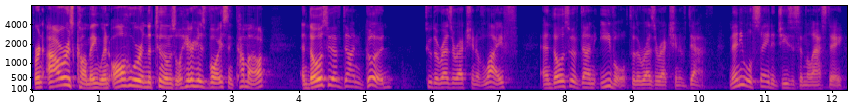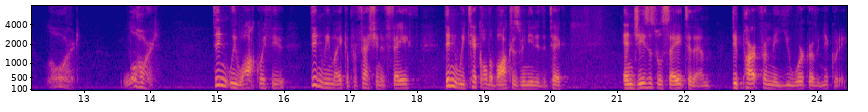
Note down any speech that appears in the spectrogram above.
for an hour is coming when all who are in the tombs will hear his voice and come out, and those who have done good to the resurrection of life, and those who have done evil to the resurrection of death. Many will say to Jesus in the last day, Lord, Lord, didn't we walk with you? Didn't we make a profession of faith? Didn't we tick all the boxes we needed to tick? And Jesus will say to them, Depart from me, you worker of iniquity.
